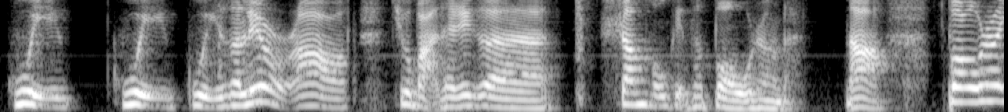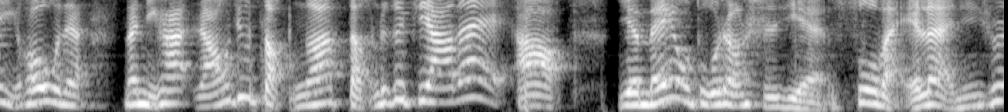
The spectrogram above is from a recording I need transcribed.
鬼鬼鬼子六啊，就把他这个伤口给他包上了。啊，包上以后呢，那你看，然后就等啊，等这个加代啊，也没有多长时间。说白了，你说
